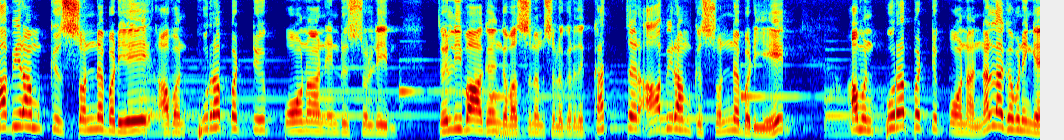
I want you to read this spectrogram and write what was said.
ஆபிராமுக்கு சொன்னபடியே அவன் புறப்பட்டு போனான் என்று சொல்லி தெளிவாக இங்கே வசனம் சொல்லுகிறது. கத்தர் ஆபிராமுக்கு சொன்னபடியே அவன் புறப்பட்டு போனான். நல்லா கவனிங்க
